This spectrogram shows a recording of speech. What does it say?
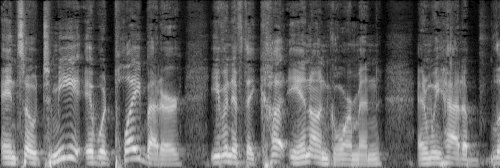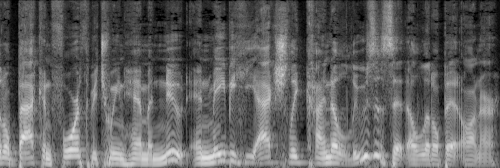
And so to me, it would play better even if they cut in on Gorman and we had a little back and forth between him and Newt. And maybe he actually kind of loses it a little bit on her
